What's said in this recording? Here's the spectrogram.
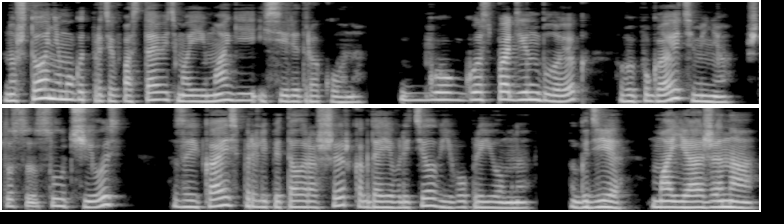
но что они могут противопоставить моей магии и силе дракона? Го «Господин Блэк, вы пугаете меня? Что случилось?» Заикаясь, пролепетал Рошер, когда я влетел в его приемную. «Где моя жена?»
